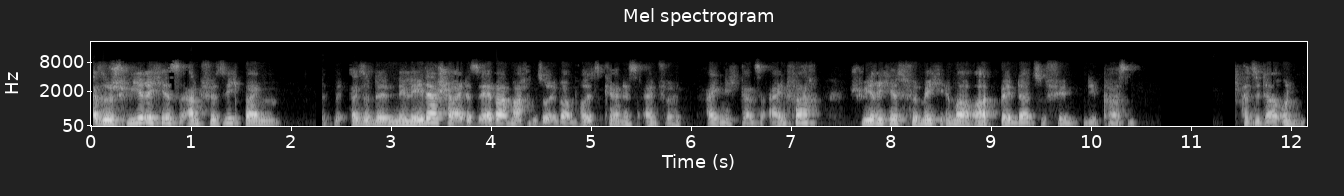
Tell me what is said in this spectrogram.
Also schwierig ist an für sich beim, also eine Lederscheide selber machen, so über dem Holzkern ist einfach eigentlich ganz einfach. Schwierig ist für mich immer Ortbänder zu finden, die passen. Also da unten,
